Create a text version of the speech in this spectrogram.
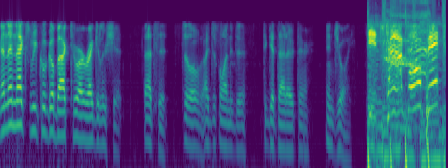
And then next week we'll go back to our regular shit. That's it. So I just wanted to to get that out there. Enjoy. It's time for pizza!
